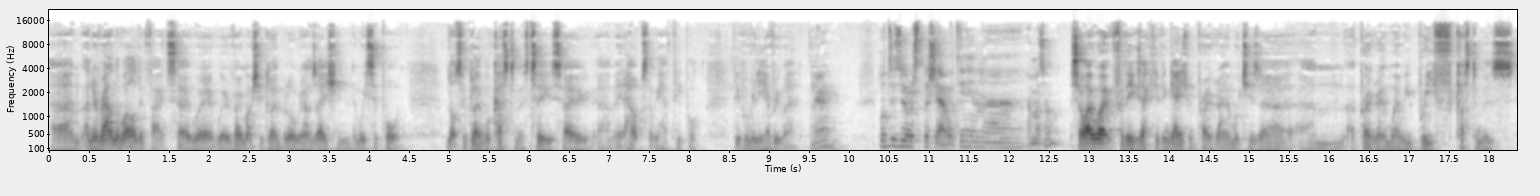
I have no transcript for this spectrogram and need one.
Um, and around the world, in fact. So we're, we're very much a global organisation, and we support lots of global customers too. So um, it helps that we have people people really everywhere. Yeah. What is your specialty in uh, Amazon? so I work for the Executive Engagement Program, which is a, um, a program where we brief customers,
